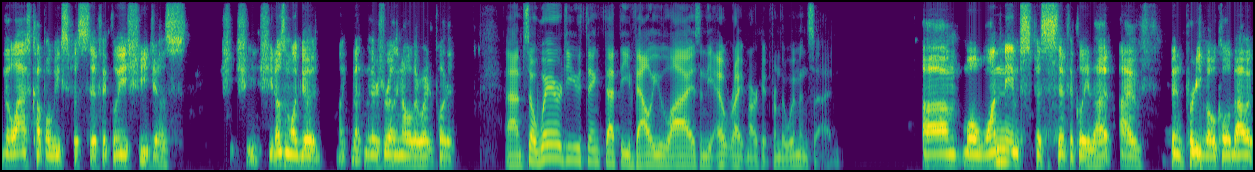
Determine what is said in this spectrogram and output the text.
the last couple weeks specifically, she just she, she she doesn't look good. Like there's really no other way to put it. Um, so where do you think that the value lies in the outright market from the women's side? Um, well, one name specifically that I've been pretty vocal about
